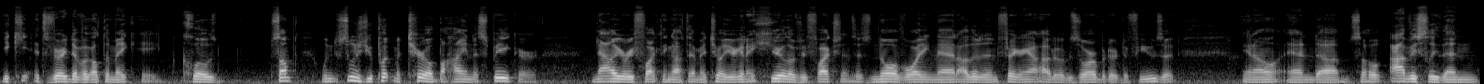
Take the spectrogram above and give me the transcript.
you can't. It's very difficult to make a closed. Some when as soon as you put material behind the speaker, now you're reflecting off that material. You're going to hear those reflections. There's no avoiding that other than figuring out how to absorb it or diffuse it. You know, and um, so obviously then,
